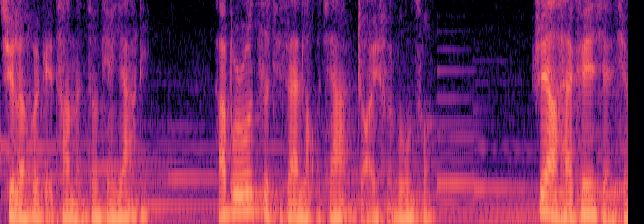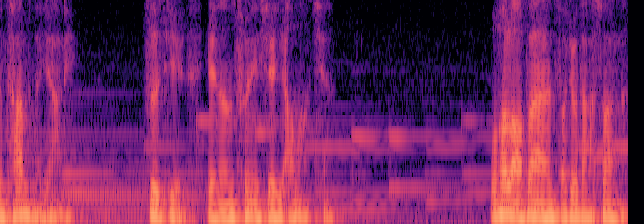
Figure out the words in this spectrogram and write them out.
去了会给他们增添压力，还不如自己在老家找一份工作，这样还可以减轻他们的压力，自己也能存一些养老钱。我和老伴早就打算了，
